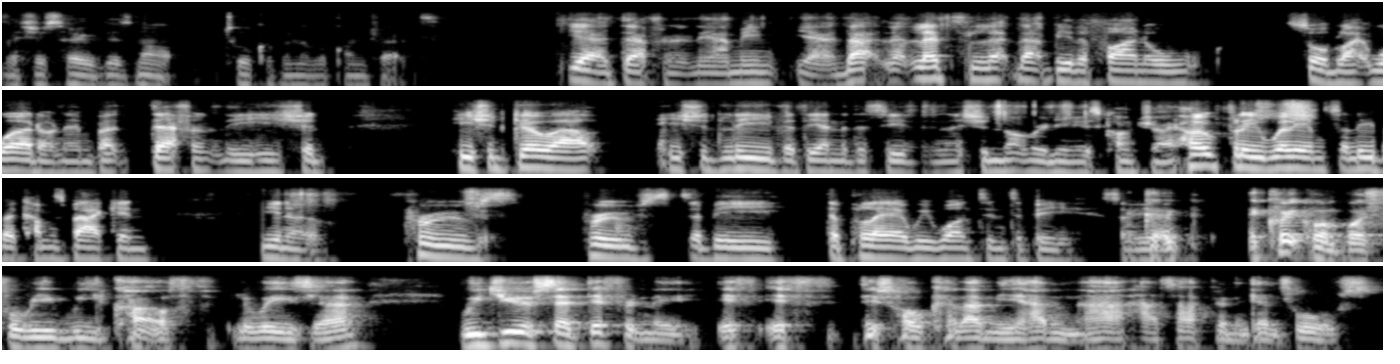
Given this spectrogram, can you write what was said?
let's just hope there's not talk of another contract. Yeah, definitely. I mean, yeah, that let's let that be the final sort of like word on him. But definitely, he should he should go out. He should leave at the end of the season. They should not renew his contract. Hopefully, William Saliba comes back and you know proves proves to be the player we want him to be. So yeah. a, a quick one, boys, before we, we cut off Luiz. Yeah, would you have said differently if if this whole calamity hadn't had happened against Wolves?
